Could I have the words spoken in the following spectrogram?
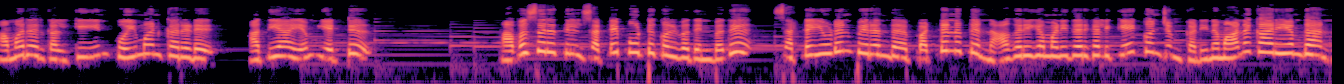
அமரர் கல்கியின் பொய்மான் கரடு அத்தியாயம் எட்டு. அவசரத்தில் சட்டை போட்டுக் கொள்வதென்பது சட்டையுடன் பிறந்த பட்டணத்து நாகரிக மனிதர்களுக்கே கொஞ்சம் கடினமான காரியம்தான்.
